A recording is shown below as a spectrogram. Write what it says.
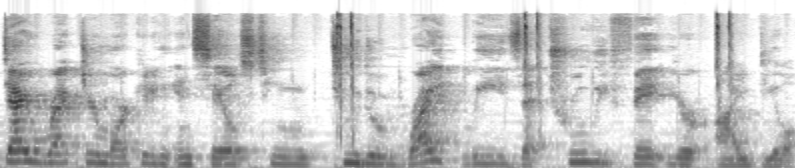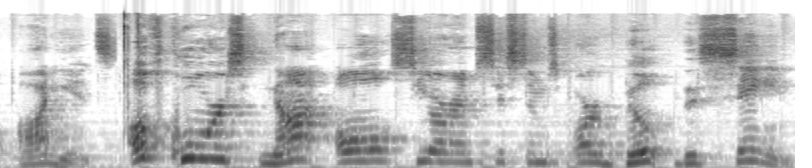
direct your marketing and sales team to the right leads that truly fit your ideal audience. Of course, not all CRM systems are built the same.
